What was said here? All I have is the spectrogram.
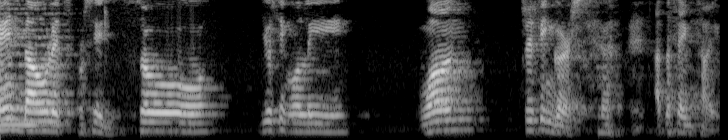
Okay, now let's proceed. So, using only one, three fingers at the same time.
